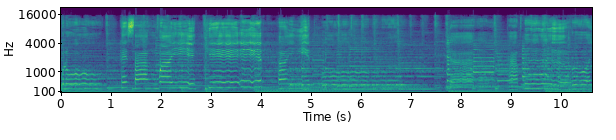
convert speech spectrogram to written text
ปลูกให้สร้างไว้ คิดให้ถูกอย่าถ้ามือรวย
